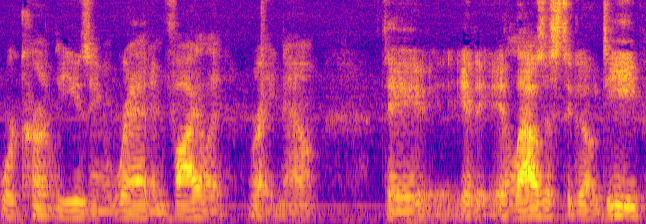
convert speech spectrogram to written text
we're currently using red and violet right now. They it, it allows us to go deep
